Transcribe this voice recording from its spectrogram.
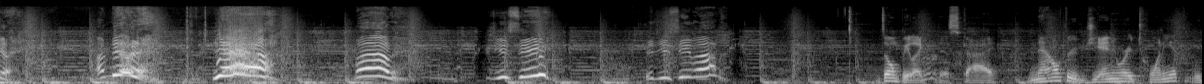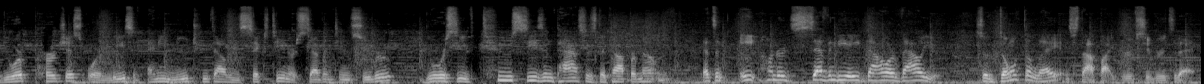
feel it. I'm doing it. Yeah! Mom! Did you see? Did you see, Mom? Don't be like this guy. Now through January 20th, with your purchase or lease of any new 2016 or 17 Subaru, you'll receive two season passes to Copper Mountain. That's an $878 value. So don't delay and stop by Groove Subaru today.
